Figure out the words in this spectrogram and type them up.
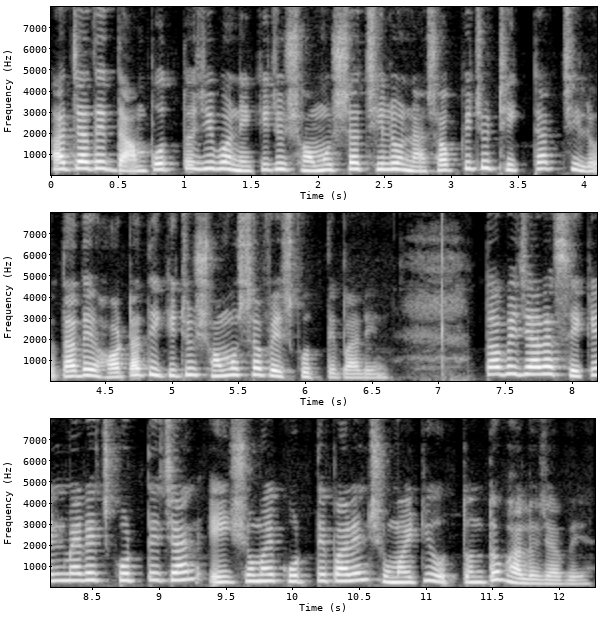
আর যাদের দাম্পত্য জীবনে কিছু সমস্যা ছিল না সব কিছু ঠিকঠাক ছিল, তাদের হঠাৎই কিছু সমস্যা ফেস করতে পারেন। তবে যারা সেকেন্ড ম্যারেজ করতে চান, এই সময় করতে পারেন, সময়টি অত্যন্ত ভালো যাবে।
